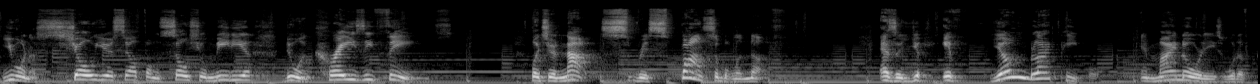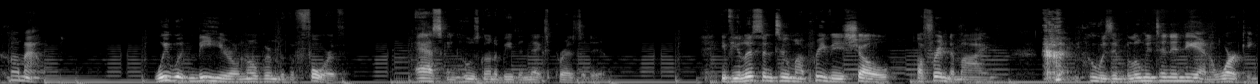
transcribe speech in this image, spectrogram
You want to show yourself on social media doing crazy things but you're not responsible enough. As a if young black people and minorities would have come out, we wouldn't be here on November the 4th asking who's going to be the next president. If you listen to my previous show, a friend of mine who was in Bloomington, Indiana working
